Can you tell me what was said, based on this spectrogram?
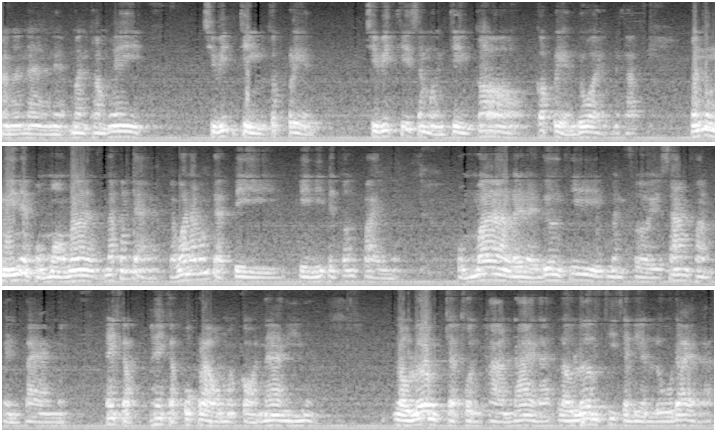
างๆนานาเนี่ย มันทำให้ชีวิตจริงก็เปลี่ยนชีวิตที่เสมือนจริงก็ก็เปลี่ยนด้วยนะครับเพราะฉะนั้นตรงนี้เนี่ยผมมองว่านับตั้งแต่ แต่ว่านับตั้งแต่ปีปีนี้เป็นต้นไปเนี่ย ผมว่าหลาย ๆ เรื่องที่มันเคยสร้างความเปลี่ยนแปลงเนี่ยให้กับให้กับพวกเรามาก่อนหน้านี้เนี่ย เราเริ่มจะทนทานได้แล้วเราเริ่มที่จะเรียนรู้ได้แล้ว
